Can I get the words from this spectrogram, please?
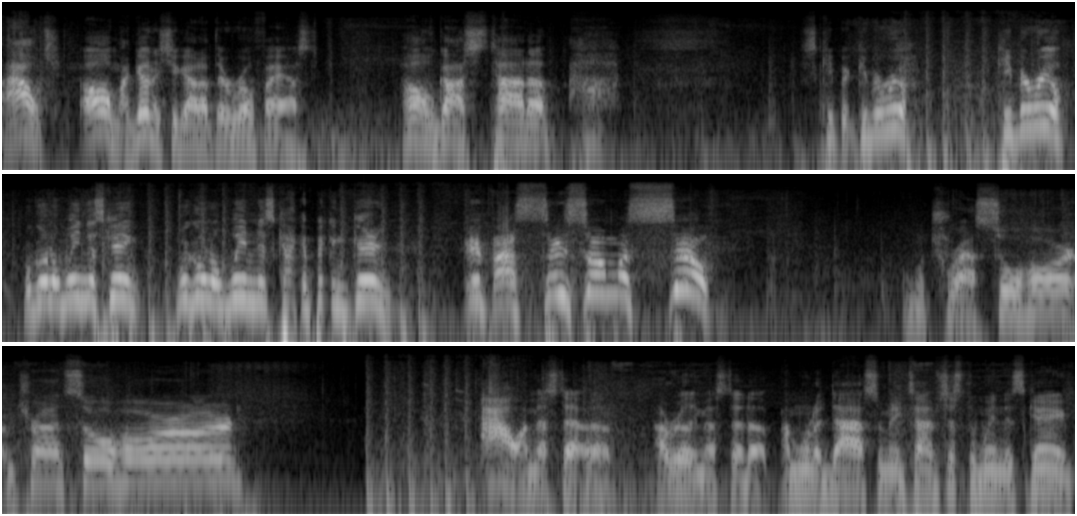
ouch. Oh, my goodness, you got up there real fast. Oh, gosh, it's tied up. Ah. Just keep it, keep it real. Keep it real. We're going to win this game. We're going to win this cock and picking game. If I say so myself. I'm to try so hard. I'm trying so hard. Ow, I messed that up. I really messed that up. I'm to die so many times just to win this game.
